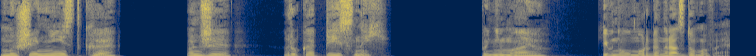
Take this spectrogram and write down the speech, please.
машинистка... Он же рукописный». «Понимаю», — кивнул Морган, раздумывая.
